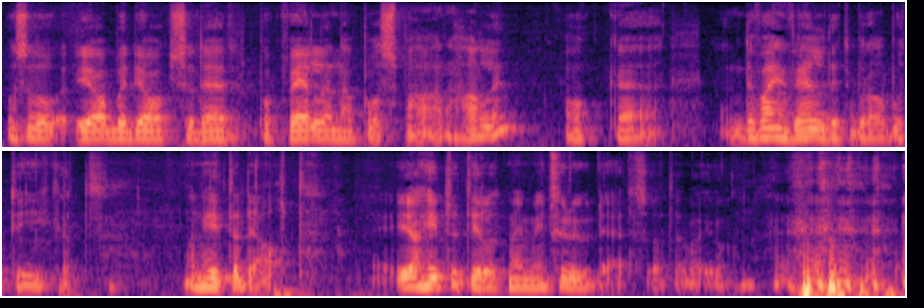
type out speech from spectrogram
och så jobbade jag också där på kvällarna på Sparhallen. Och eh, det var en väldigt bra butik, att man hittade allt. Jag hittade till och med min fru där, så det var ju...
